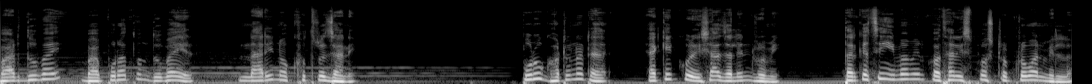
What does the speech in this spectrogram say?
বার দুবাই বা পুরাতন দুবাইয়ের নারী নক্ষত্র জানে। পুরো ঘটনাটা এক এক করে সাজালেন রুমি। তার কাছে ইমামের কথার স্পষ্ট প্রমাণ মিলল।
